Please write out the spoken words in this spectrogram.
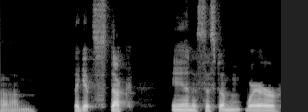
um, they get stuck in a system where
